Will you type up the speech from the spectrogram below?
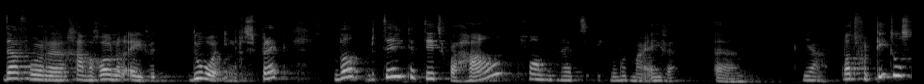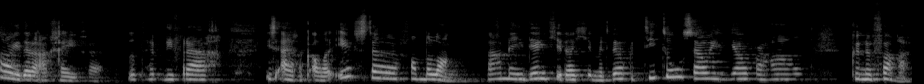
daarvoor uh, gaan we gewoon nog even door in gesprek. Wat betekent dit verhaal van het, ik noem het maar even, uh, ja, wat voor titel zou je eraan geven? Dat, die vraag is eigenlijk allereerst uh, van belang. Waarmee denk je dat je, met welke titel zou je jouw verhaal kunnen vangen?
